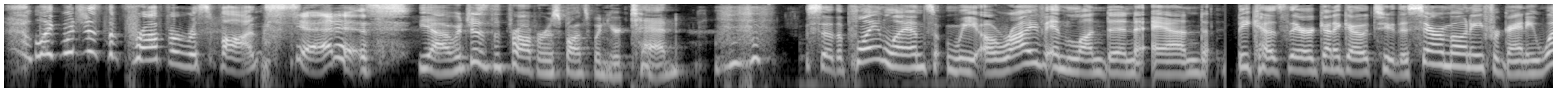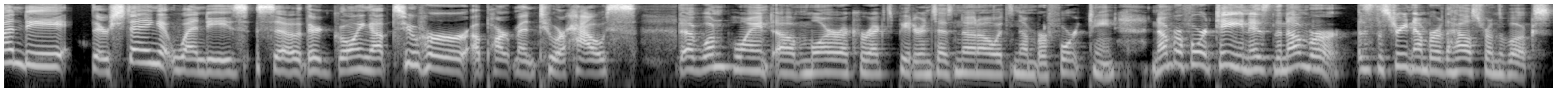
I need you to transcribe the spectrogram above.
Like, which is the proper response? Yeah, it is. Yeah, which is the proper response when you're 10. So the plane lands, we arrive in London, and because they're going to go to the ceremony for Granny Wendy, they're staying at Wendy's, so they're going up to her apartment, to her house. At one point, uh, Moira corrects Peter and says, no, no, it's number 14. Number 14 is the number, is the street number of the house from the books.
